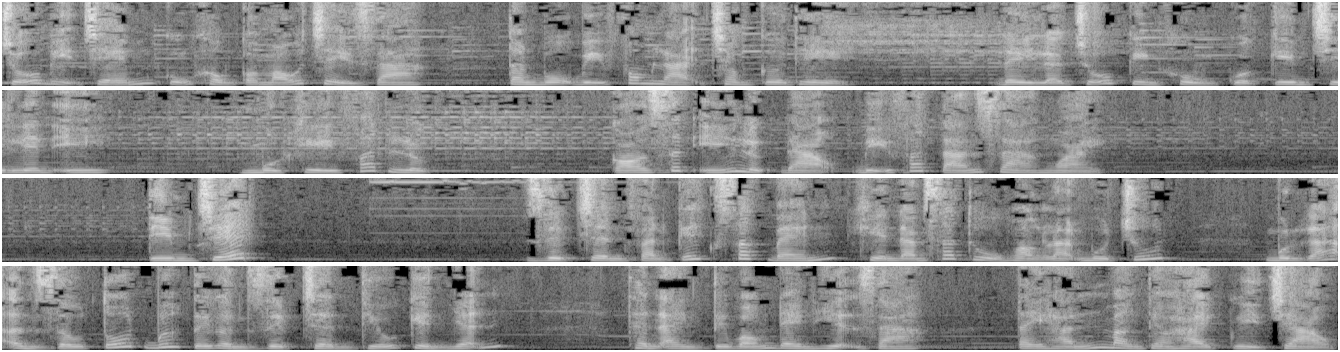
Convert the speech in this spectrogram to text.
Chỗ bị chém cũng không có máu chảy ra, toàn bộ bị phong lại trong cơ thể. Đây là chỗ kinh khủng của kim chi liên y. Một khi phát lực, có rất ý lực đạo bị phát tán ra ngoài. Tìm chết! Diệp Trần phản kích sắc bén khiến đám sát thủ hoảng loạn một chút. Một gã ẩn giấu tốt bước tới gần Diệp Trần thiếu kiên nhẫn. Thân ảnh từ bóng đèn hiện ra, tay hắn mang theo hai quỷ trảo.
